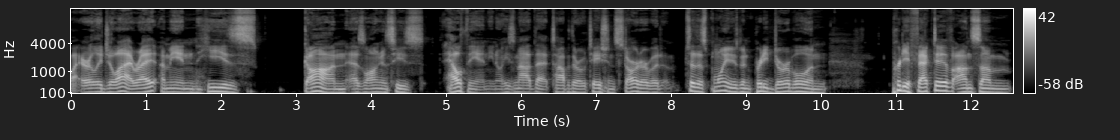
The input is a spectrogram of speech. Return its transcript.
by early July, right? I mean, he's gone as long as he's healthy and you know, he's not that top of the rotation starter, but to this point he's been pretty durable and pretty effective on some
